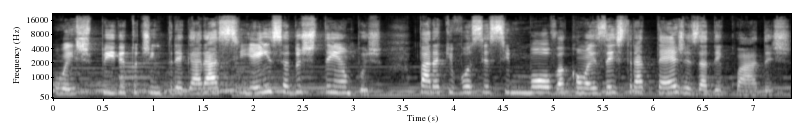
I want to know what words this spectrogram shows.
o Espírito te entregará a ciência dos tempos para que você se mova com as estratégias adequadas.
